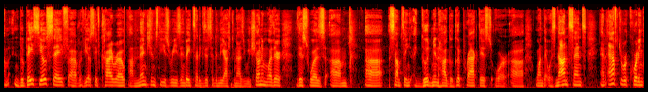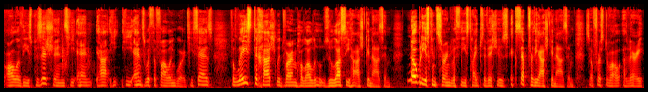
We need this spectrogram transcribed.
Um, the Beis Yosef, uh, Rav Yosef Karo, uh, mentions these reasons dates that existed in the Ashkenazi Rishonim, whether this was um, uh, something, a good minhag, a good practice, or uh, one that was nonsense. And after recording all of these positions, he, end, uh, he, he ends with the following words. He says. Nobody is concerned with these types of issues except for the Ashkenazim. So, first of all, a very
